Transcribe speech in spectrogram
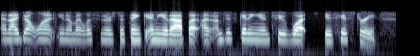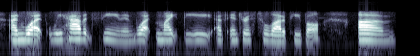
and i don't want you know my listeners to think any of that but I, i'm just getting into what is history and what we haven't seen and what might be of interest to a lot of people. Um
